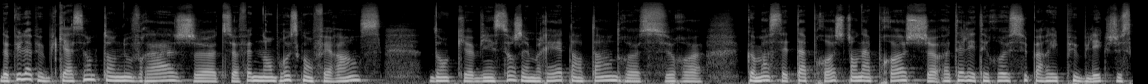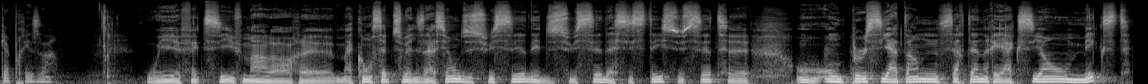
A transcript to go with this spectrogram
Depuis la publication de ton ouvrage, euh, tu as fait de nombreuses conférences. Donc, euh, bien sûr, j'aimerais t'entendre sur comment cette approche, ton approche, a-t-elle été reçue par les publics jusqu'à présent? Oui, effectivement. Alors, euh, ma conceptualisation du suicide et du suicide assisté suscite, euh, on, peut s'y attendre une certaine réaction mixte.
